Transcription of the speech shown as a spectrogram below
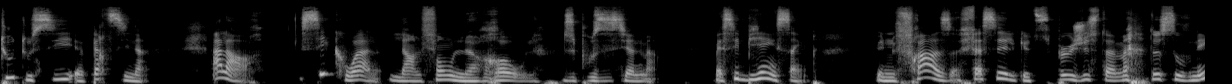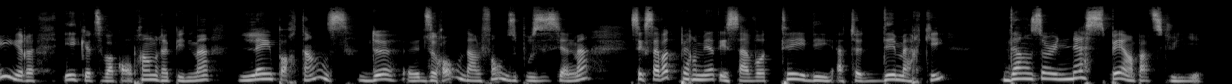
tout aussi euh, pertinent. Alors, c'est quoi, dans le fond, le rôle du positionnement? Ben, c'est bien simple. Une phrase facile que tu peux justement te souvenir et que tu vas comprendre rapidement l'importance de, euh, du rôle, dans le fond, du positionnement, c'est que ça va te permettre et ça va t'aider à te démarquer dans un aspect en particulier,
